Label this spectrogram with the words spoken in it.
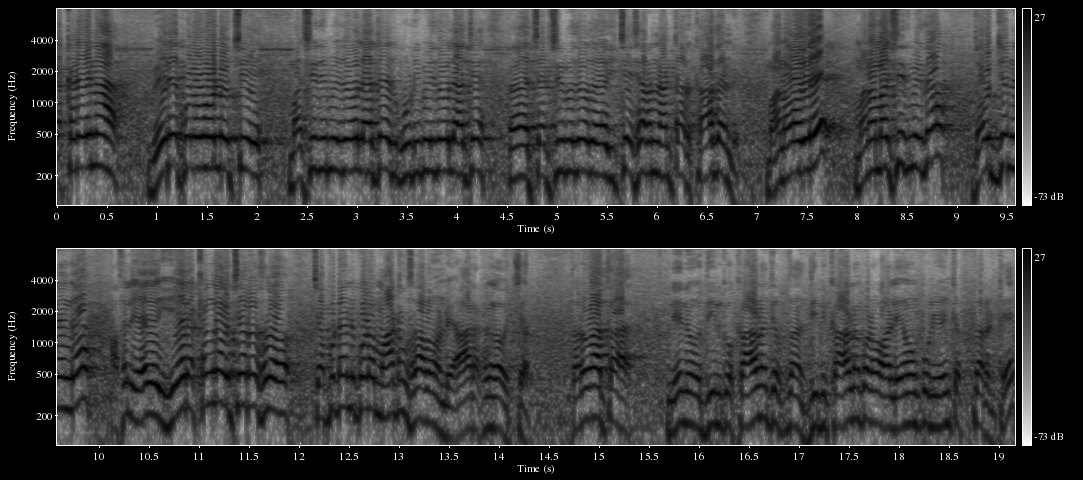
ఎక్కడైనా వేరే కులం వాళ్ళు వచ్చి మసీదు మీదో లేకపోతే గుడి మీదో లేకపోతే చర్చి చర్చిల మీదో ఇచ్చేశారని అంటారు. కాదండి. మన వాళ్ళే మన మసీద్ మీద దౌర్జన్యంగా అసలు ఏ ఏ రకంగా వచ్చారో అసలు చెప్పడానికి కూడా మాటలు చాలవండి. ఆ రకంగా వచ్చారు. తర్వాత నేను దీనికి ఒక కారణం చెప్తాను. దీనికి కారణం కూడా వాళ్ళు ఏమనుకుని ఏం చెప్తున్నారంటే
